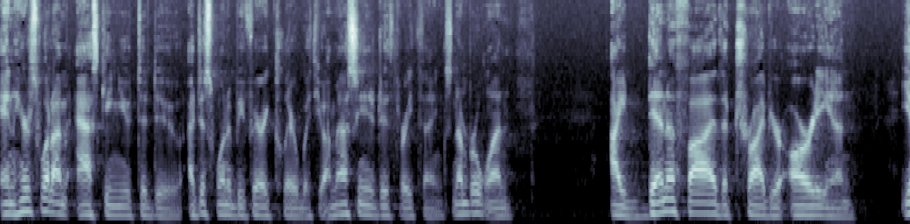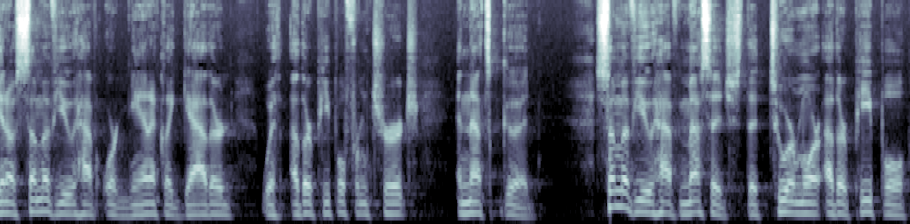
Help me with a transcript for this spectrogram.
And here's what I'm asking you to do. I just want to be very clear with you. I'm asking you to do three things. Number one, identify the tribe you're already in. You know, some of you have organically gathered with other people from church, and that's good. Some of you have messaged the two or more other people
